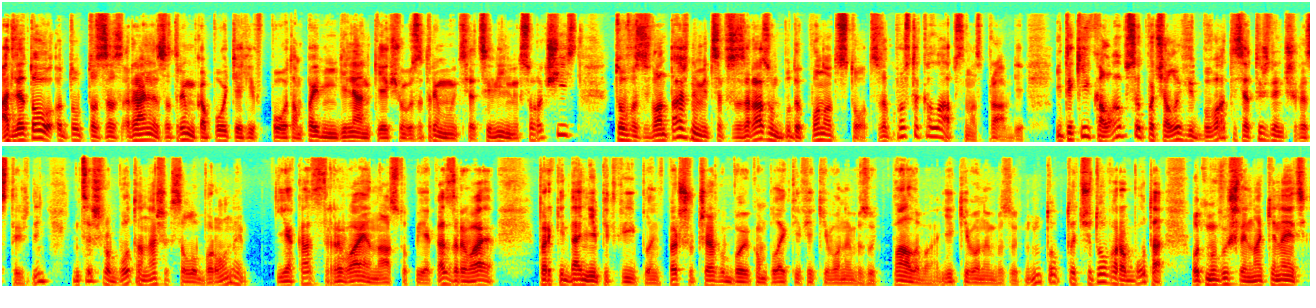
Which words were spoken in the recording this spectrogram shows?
А для того, тобто, за реальна затримка потягів по там певній ділянці, якщо затримується цивільних 46, то з вантажними це все заразом буде понад 100. Це просто колапс насправді. І такі колапси почали відбуватися тиждень через тиждень. І це ж робота наших сил оборони, яка зриває наступи, яка зриває перекидання підкріплень, в першу чергу боєкомплектів, які вони везуть, палива, які вони везуть. Ну тобто, чудова робота. От ми вийшли на кінець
